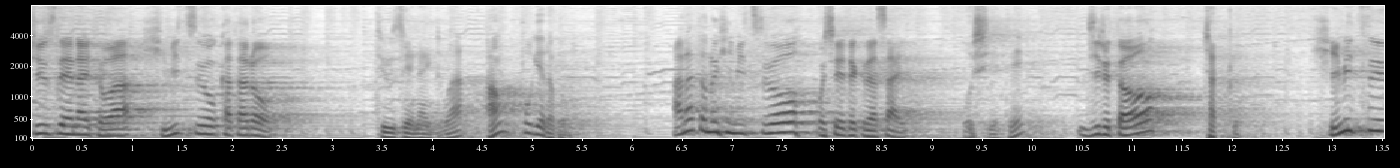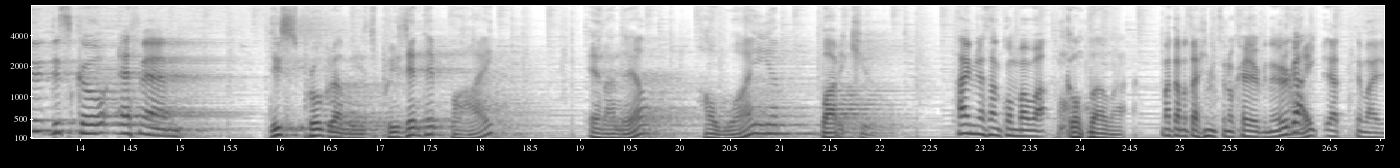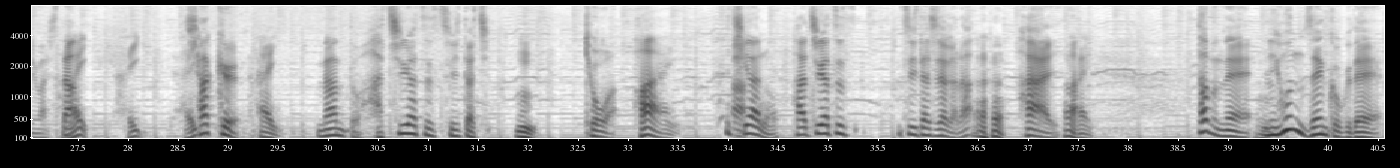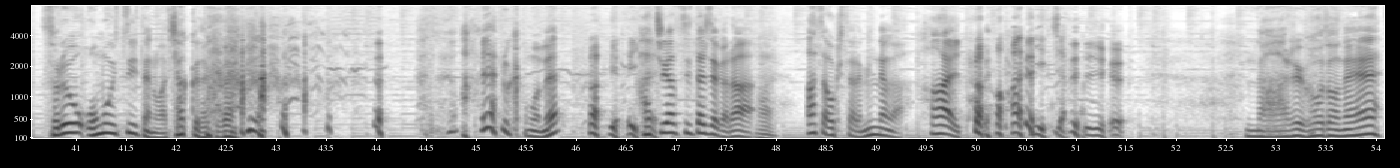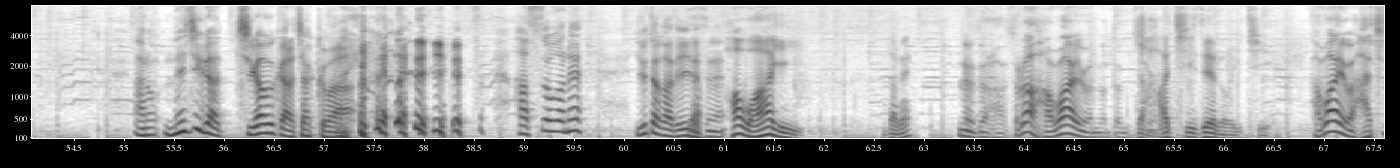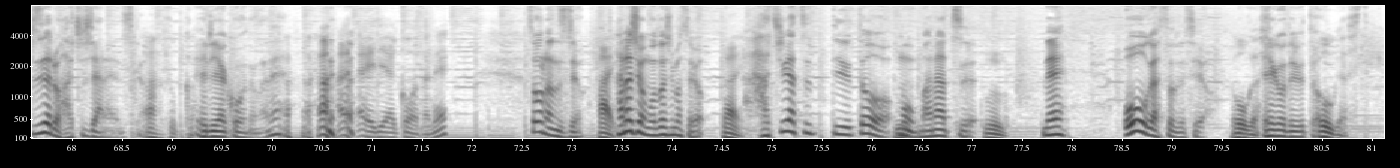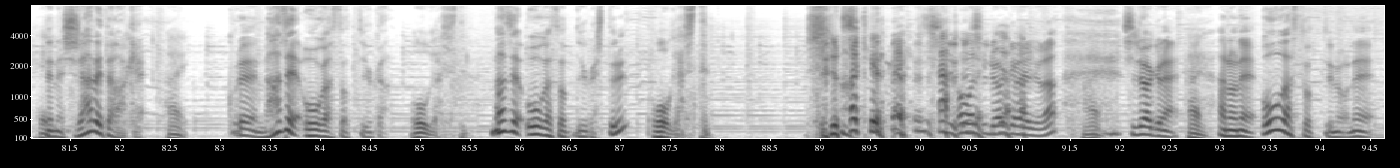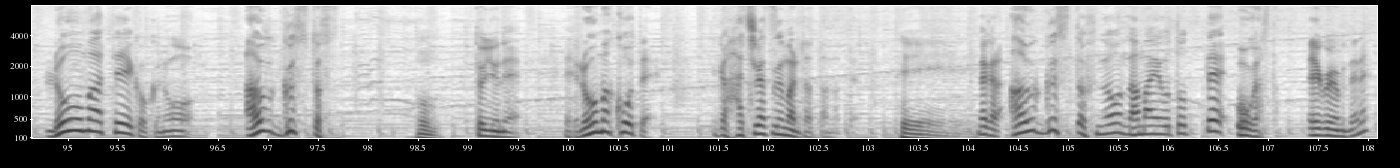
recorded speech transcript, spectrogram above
Tuesday ナイトは秘密を語ろう。Tuesday night は Unforgettable あなたの秘密を教えてください。教えて。ジルとチャック。秘密ディスコ FM This program is presented by L&L Hawaiian Barbecue. はい皆さんこんばんは。こんばんは。またまた秘密の火曜日の夜がはい。やってまいりました、はい。はい。はい。シャック。はいなんと8月1日。うん。今日は。はい。あ違うの？8月1日だから。はい。はい。多分ね、うん。日本全国でそれを思いついたのはチャックだけが 流行るかもね。いやいや。8月1日だからは朝起きたらみんなが「はい」って。いいいじゃん。いう。なるほどね。あのネジが違うからチャックは。発想がね豊かでいいですね。ハワイ。だからそれはハワイはのとじゃあ801ハワイは808じゃないですか。あそっか。エリアコードがね。エリアコードね。そうなんですよ、はい。話を戻しますよ。はい。8月っていうともう真夏、うん。ね。オーガストですよ。オーガスト。英語で言うと。オーガスト。でね調べたわけ。はい。これなぜオーガストっていうか。オーガスト。なぜオーガストっていうか知ってる？オーガスト知るわけないじ知ゃんる知るわけないよな。はい。知るわけない。はい。あのねオーガストっていうのはねローマ帝国のアウグストスうん。というねえローマ皇帝が8月生まれだったんだって。へだからアウグストフの名前を取ってオーガスト。英語読みでね。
